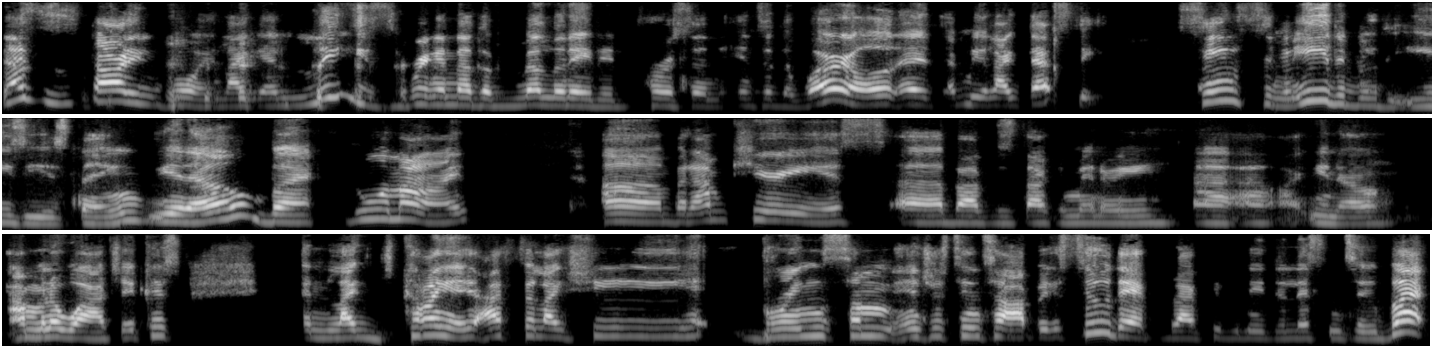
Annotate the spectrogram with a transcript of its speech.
That's the starting point. Like at least bring another melanated person into the world. I, I mean, like that's the seems to me to be the easiest thing, you know, but who am I? Um, but I'm curious uh, about this documentary. Uh, uh, you know, I'm gonna watch it because, and like Kanye, I feel like she brings some interesting topics too that Black people need to listen to. But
